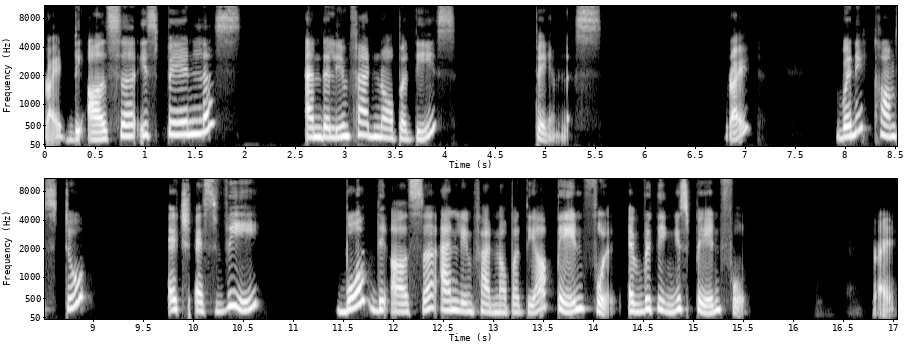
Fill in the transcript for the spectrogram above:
right? The ulcer is painless and the lymphadenopathy is painless, right? When it comes to HSV, both the ulcer and lymphadenopathy are painful. Everything is painful, right?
